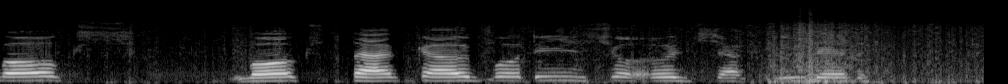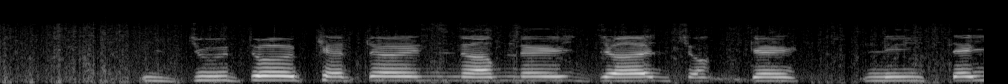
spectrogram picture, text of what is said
বক্স বক্স প্রতিশোধ সাকিবের যুদ্ধক্ষেত্রে নামলে যার সঙ্গে নিতেই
